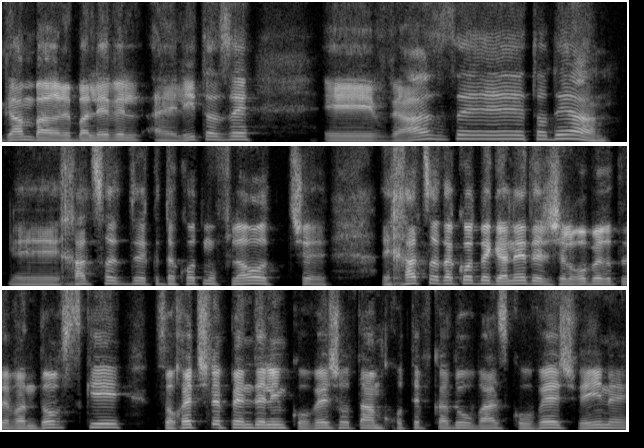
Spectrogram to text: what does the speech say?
גם ב-level העילית הזה, אה, ואז אה, אתה יודע, 11 אה, דקות מופלאות, 11 דקות בגן עדן של רוברט לבנדובסקי, סוחט שני פנדלים, כובש אותם, חוטף כדור ואז כובש, והנה,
